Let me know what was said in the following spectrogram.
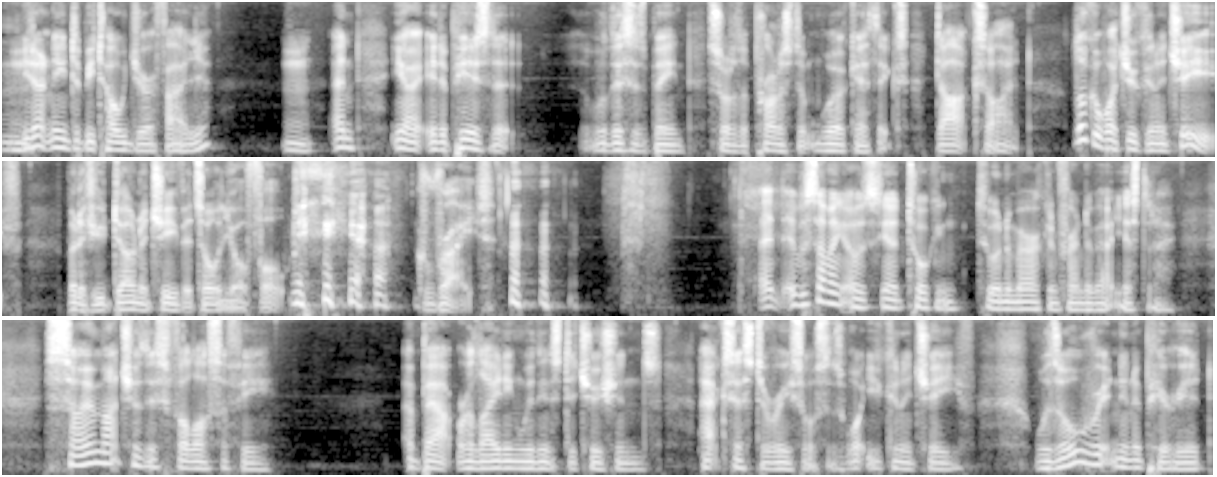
You don't need to be told you're a failure. Mm. And you know, it appears that well, this has been sort of the Protestant work ethics dark side. Look at what you can achieve, but if you don't achieve, it's all your fault. Great. and it was something I was you know talking to an American friend about yesterday. So much of this philosophy about relating with institutions, access to resources, what you can achieve, was all written in a period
